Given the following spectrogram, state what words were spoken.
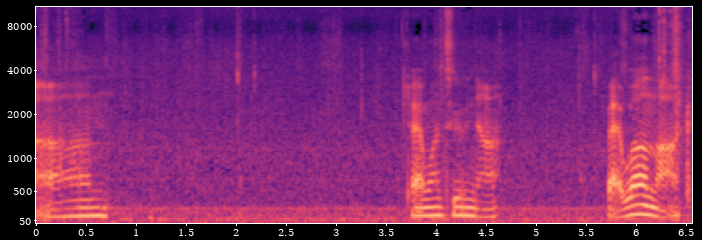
Um, do I want to? Nah. But I will unlock.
